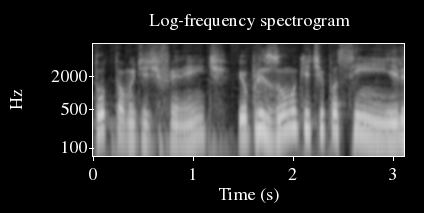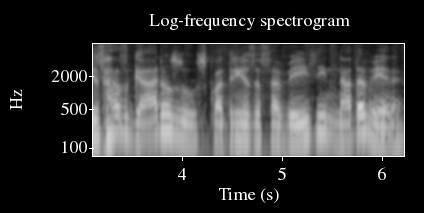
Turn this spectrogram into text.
totalmente diferente, eu presumo que, tipo assim, eles rasgaram os- os quadrinhos dessa vez e nada a ver, né?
